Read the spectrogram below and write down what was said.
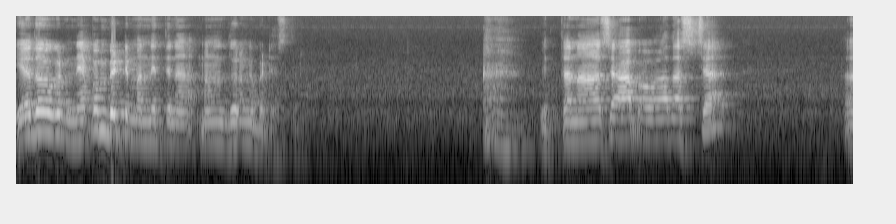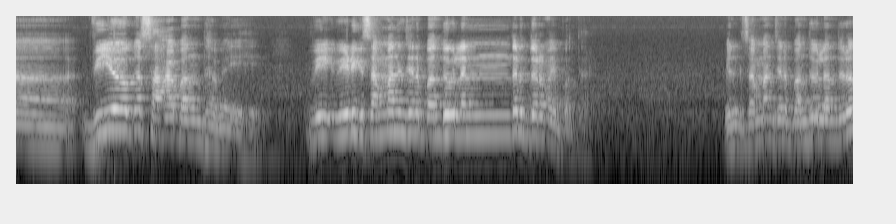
ఏదో ఒకటి నెపం పెట్టి మన నెత్తిన మనం దూరంగా పెట్టేస్తారు. విత్తనాశాపవాదశ్చ అపవాదశ్చ వియోగ సహబంధవై. వీ వీడికి సంబంధించిన బంధువులందరూ దూరం అయిపోతారు వీళ్ళకి సంబంధించిన బంధువులందరూ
